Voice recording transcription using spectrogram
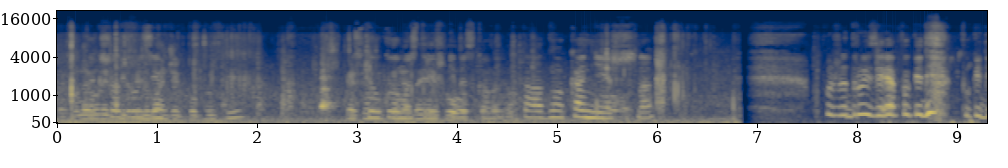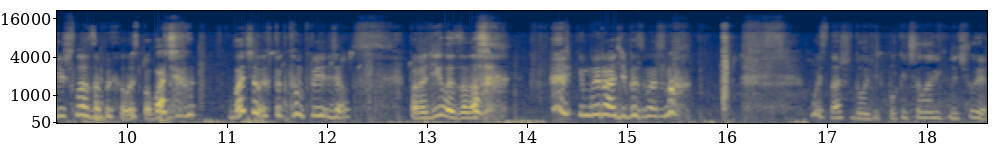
Так що що, невеличкий друзі, підгончик по путі. Спілкуємось трішки без хлопця, камери. да? Та, ну, звісно. Боже, друзі, я поки, ді- поки дійшла, запихалась, побачили. Бачили, хто к нам приїжджав? Пораділи за нас. І ми раді безмежно. Ось наш додік, поки чоловік не чує.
